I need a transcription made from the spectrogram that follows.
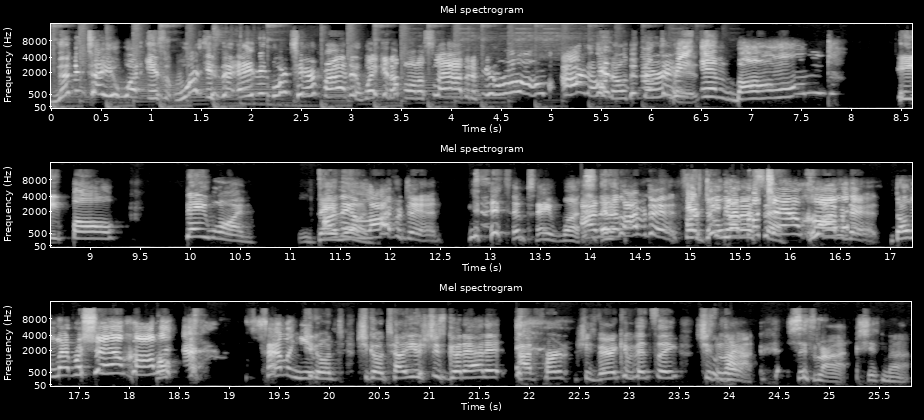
let me tell you what is what is there anything more terrifying than waking up on a slab in a funeral? I don't know that Not to there is. be embalmed. People, day one, Day are they alive or dead? Day one. Are they And alive or dead? First don't thing you let gotta say, Rochelle call it. dead. Don't let Rochelle call oh. it. I'm telling She you. gonna she gonna tell you she's good at it. I've heard she's very convincing. She's not. She's not. She's not.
